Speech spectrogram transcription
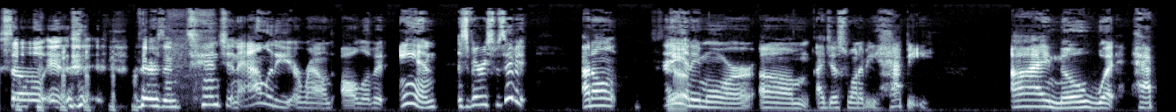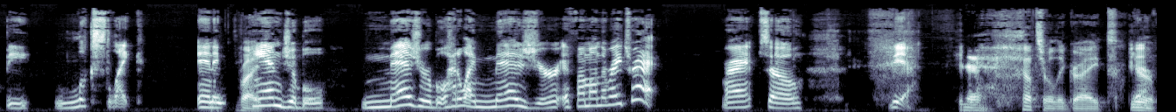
So it, there's intentionality around all of it, and it's very specific. I don't say yeah. anymore. Um, I just want to be happy. I know what happy looks like in a right. tangible, measurable. How do I measure if I'm on the right track? Right. So, yeah, yeah, that's really great. Yeah. You're,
